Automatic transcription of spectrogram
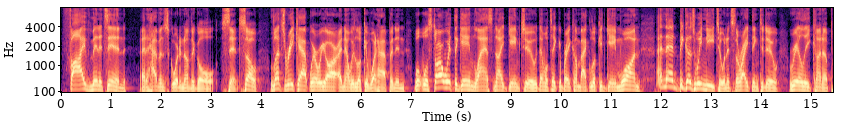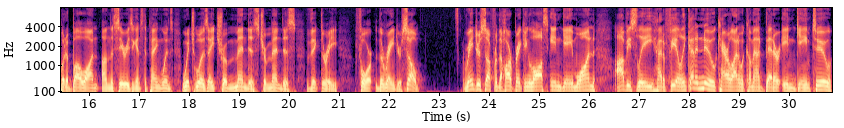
five minutes in and haven't scored another goal since. So let's recap where we are, and now we look at what happened. And we'll, we'll start with the game last night, game two. Then we'll take a break, come back, look at game one, and then because we need to, and it's the right thing to do, really kind of put a bow on on the series against the Penguins, which was a tremendous, tremendous victory for the Rangers. So. Rangers suffered the heartbreaking loss in game one. Obviously, had a feeling, kind of knew Carolina would come out better in game two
